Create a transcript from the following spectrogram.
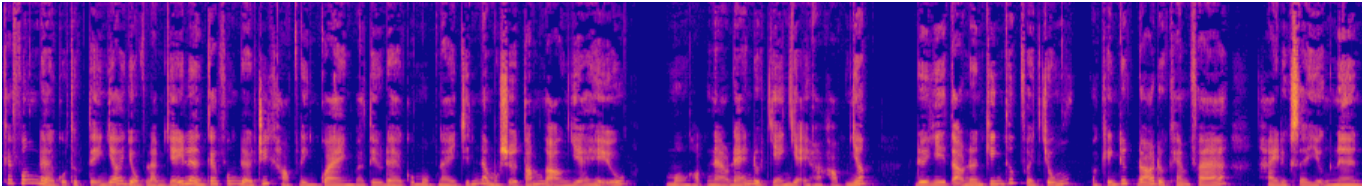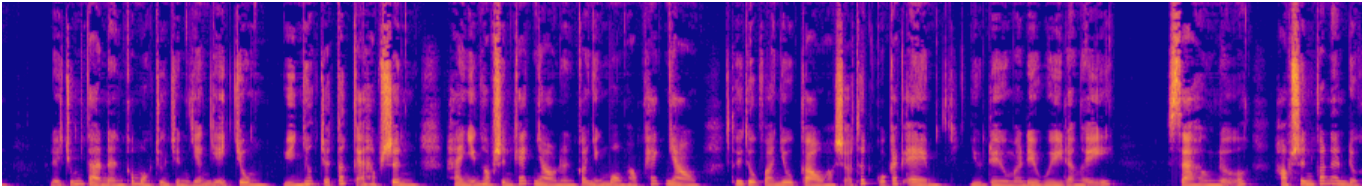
các vấn đề của thực tiễn giáo dục làm dấy lên các vấn đề triết học liên quan và tiêu đề của mục này chính là một sự tóm gọn dễ hiểu. Môn học nào đáng được giảng dạy hoặc học nhất, điều gì tạo nên kiến thức về chúng và kiến thức đó được khám phá hay được xây dựng nên liệu chúng ta nên có một chương trình giảng dạy chung, duy nhất cho tất cả học sinh. Hay những học sinh khác nhau nên có những môn học khác nhau, tùy thuộc vào nhu cầu hoặc sở thích của các em, như điều mà Dewey đã nghĩ. Xa hơn nữa, học sinh có nên được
